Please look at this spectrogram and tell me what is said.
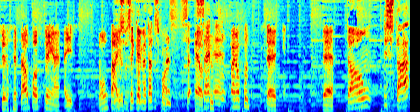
se eu acertar eu posso ganhar. É isso. Então tá, Isso, eu- você ganha metade dos pontos. Se- É, chuto é, Final Fantasy 7. É. então, está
